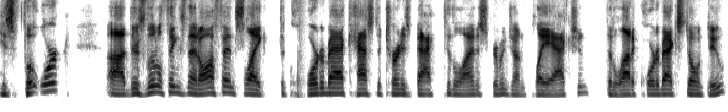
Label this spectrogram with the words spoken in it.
his footwork. Uh, there's little things in that offense, like the quarterback has to turn his back to the line of scrimmage on play action that a lot of quarterbacks don't do.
